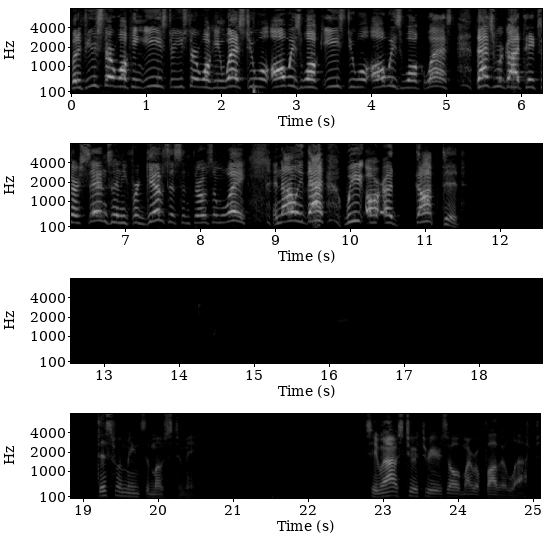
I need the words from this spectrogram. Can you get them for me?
But if you start walking east or you start walking west, you will always walk east, you will always walk west. That's where God takes our sins and He forgives us and throws them away. And not only that, we are adopted. This one means the most to me. See, when I was two or three years old, my real father left.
